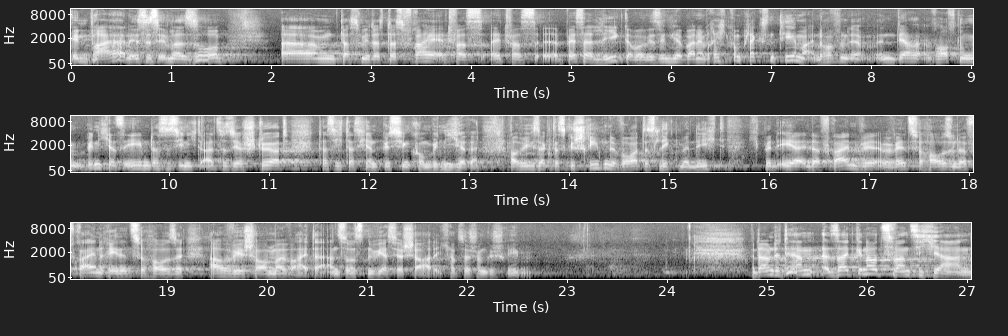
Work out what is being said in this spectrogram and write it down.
in Bayern ist es immer so, ähm, dass mir das, das Freie etwas, etwas äh, besser liegt, aber wir sind hier bei einem recht komplexen Thema. In Hoffnung, in der Hoffnung bin ich jetzt eben, dass es Sie nicht allzu sehr stört, dass ich das hier ein bisschen kombiniere. Aber wie gesagt, das geschriebene Wort, das liegt mir nicht. Ich bin eher in der freien Welt zu Hause, in der freien Rede zu Hause, aber wir schauen mal weiter. Ansonsten wäre es ja schade. Ich habe es ja schon geschrieben. Meine Damen und Herren, seit genau 20 Jahren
